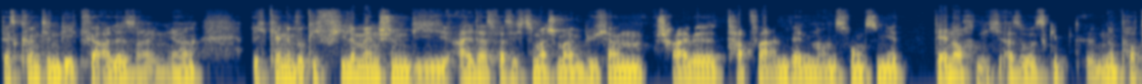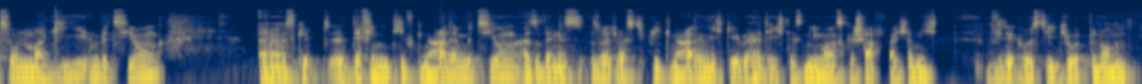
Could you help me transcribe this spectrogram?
das könnte ein Weg für alle sein, ja. Ich kenne wirklich viele Menschen, die all das, was ich zum Beispiel in meinen Büchern schreibe, tapfer anwenden und es funktioniert dennoch nicht. Also es gibt eine Portion Magie in Beziehung. Äh, es gibt äh, definitiv Gnade in Beziehung. Also wenn es so etwas wie Gnade nicht gäbe, hätte ich das niemals geschafft, weil ich habe mich wie der größte Idiot benommen.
